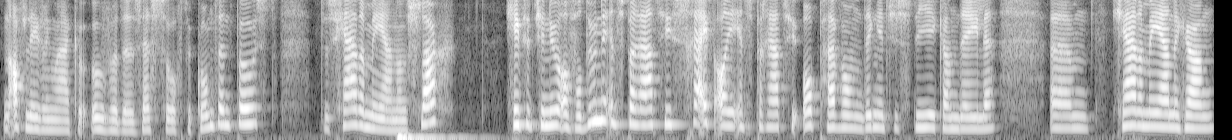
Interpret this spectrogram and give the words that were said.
een aflevering maken over de zes soorten content post. Dus ga ermee aan de slag. Geeft het je nu al voldoende inspiratie? Schrijf al je inspiratie op hè, van dingetjes die je kan delen. Um, ga ermee aan de gang.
